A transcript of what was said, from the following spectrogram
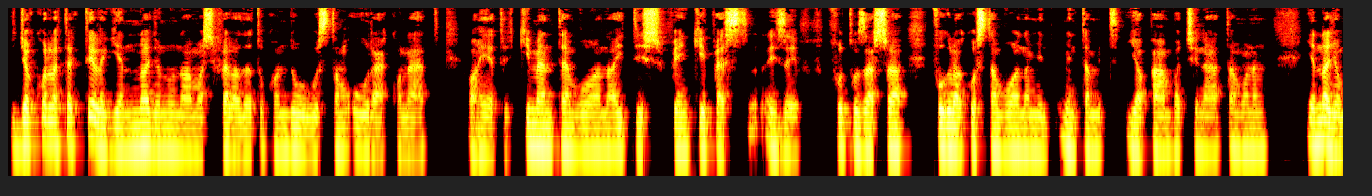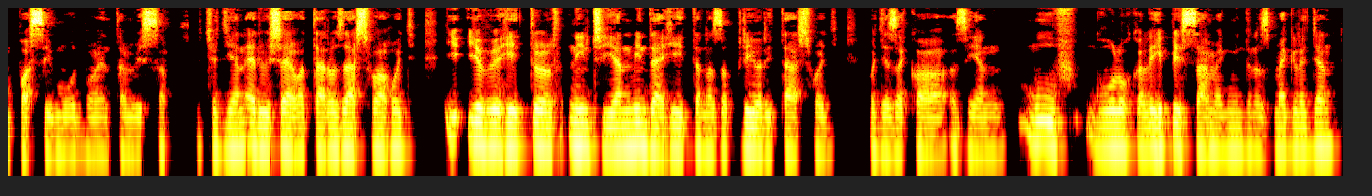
és gyakorlatilag tényleg ilyen nagyon unalmas feladatokon dolgoztam órákon át, ahelyett, hogy kimentem volna, itt is fényképes izé, fotózással foglalkoztam volna, mint, mint amit Japánban csináltam, hanem ilyen nagyon passzív módban mentem vissza. Úgyhogy ilyen erős elhatározás van, hogy jövő héttől nincs ilyen, minden héten az a prioritás, hogy, hogy ezek a, az ilyen move gólok, a lépésszám, meg minden az meglegyen,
